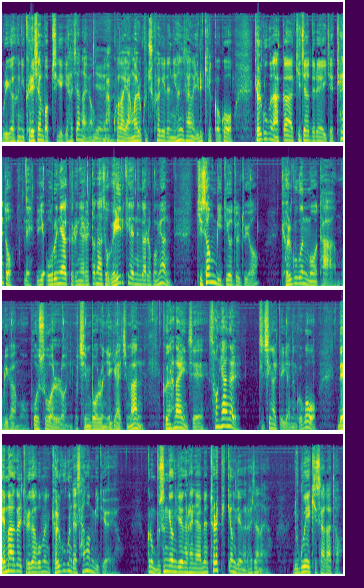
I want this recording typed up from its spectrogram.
우리가 흔히 그레시안 법칙 얘기하잖아요. 예. 악화가 양화를 구축하게 되는 현상을 일으킬 거고 결국은 아까 기자들의 이제 태도 네. 이게 옳으냐 그르냐를 떠나서 왜 이렇게 됐는가를 보면 기성 미디어들도요. 결국은 뭐 다 우리가 뭐 보수 언론, 뭐 진보 언론 얘기하지만 그건 하나의 이제 성향을 지칭할 때 얘기하는 거고 내막을 들어가 보면 결국은 다 상업 미디어예요. 그럼 무슨 경쟁을 하냐면 트래픽 경쟁을 하잖아요. 누구의 기사가 더.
